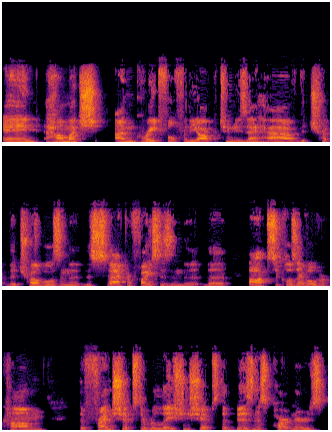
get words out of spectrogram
and how much I'm grateful for the opportunities I have, the, tr- the troubles and the, the sacrifices and the, the obstacles I've overcome the friendships, the relationships, the business partners,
